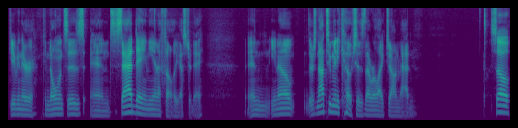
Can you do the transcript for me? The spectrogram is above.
giving their condolences and sad day in the NFL yesterday. And, you know, there's not too many coaches that were like John Madden. So,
